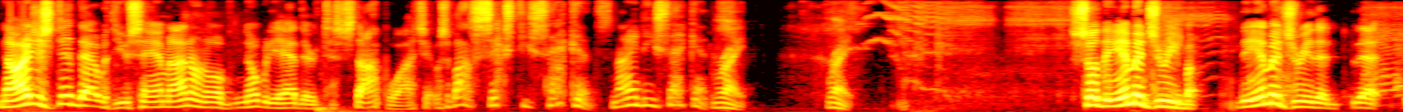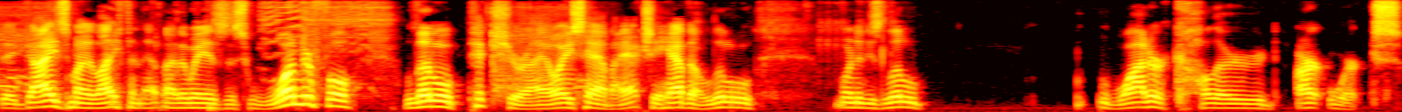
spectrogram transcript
Now I just did that with you, Sam, and I don't know if nobody had their stopwatch. It was about 60 seconds, 90 seconds. Right. Right. So the imagery, the imagery that, that, that guides my life in that, by the way, is this wonderful little picture I always have. I actually have a little, one of these little watercolored artworks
